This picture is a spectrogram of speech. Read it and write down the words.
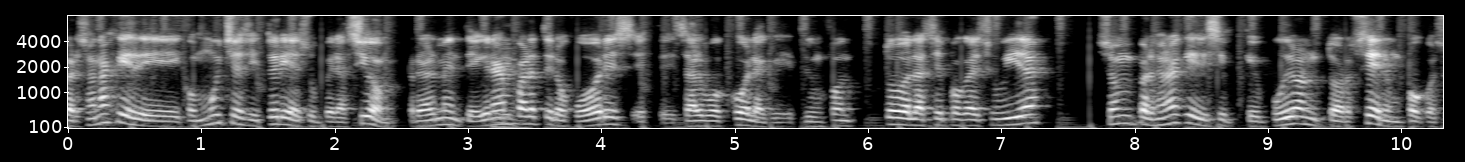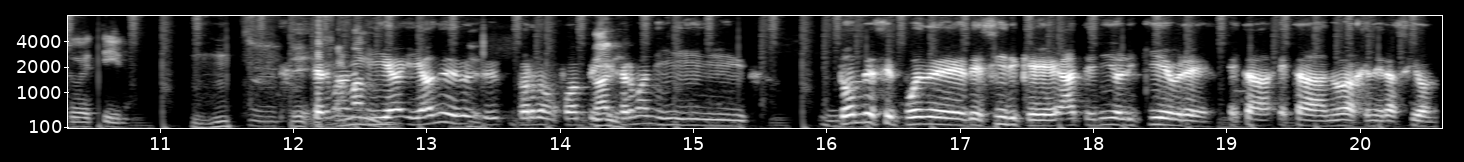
personajes de, con muchas historias de superación. Realmente, gran parte de los jugadores, este, salvo Cola, que triunfó en todas las épocas de su vida, son personajes que, pudieron torcer un poco su destino. Eh, Germán, y, dónde, perdón, Juan Germán, ¿y dónde se puede decir que ha tenido el quiebre esta, esta nueva generación?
